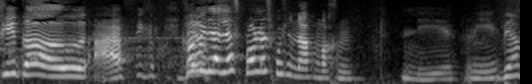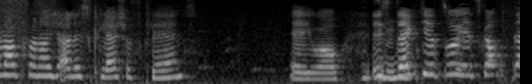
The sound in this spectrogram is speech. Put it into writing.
You go! Affige. Komm, wir lass Brawler-Sprüche nachmachen. Nee. Nee. Wer mag von euch alles Clash of Clans? Ey, wow. Ich denke jetzt so, jetzt kommt eine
